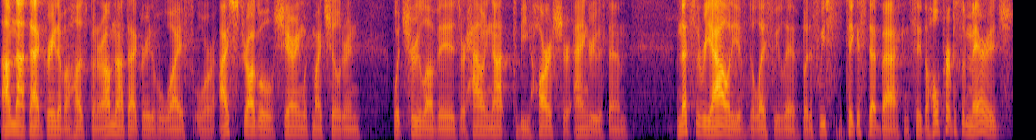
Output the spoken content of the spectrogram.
I'm not that great of a husband, or I'm not that great of a wife, or I struggle sharing with my children what true love is, or how not to be harsh or angry with them. And that's the reality of the life we live. But if we take a step back and say the whole purpose of marriage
